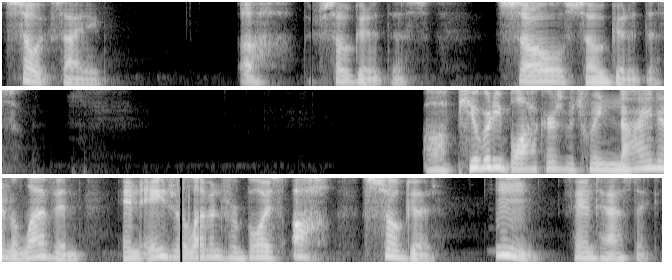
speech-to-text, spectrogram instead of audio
so exciting. Ugh, they're so good at this. So, so good at this. Oh, puberty blockers between 9 and 11 and age 11 for boys. Oh, so good. Mmm, fantastic.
